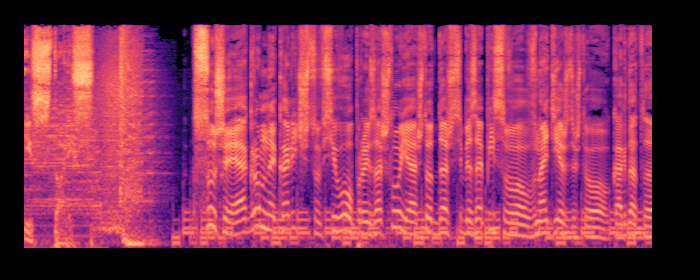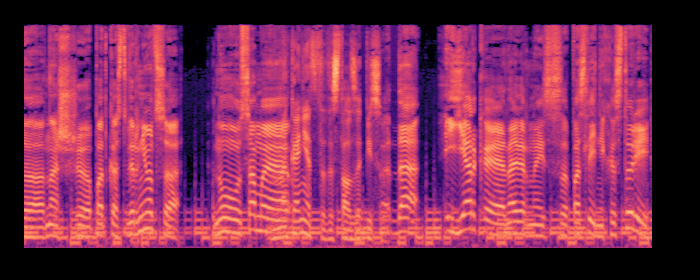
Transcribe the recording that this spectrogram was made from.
Историс. Слушай, огромное количество всего произошло. Я что-то даже себе записывал в надежде, что когда-то наш э, подкаст вернется. Ну, самое... Наконец-то ты стал записывать. Да, яркое, наверное, из последних историй.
